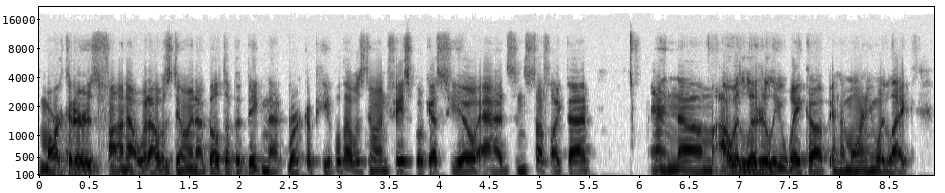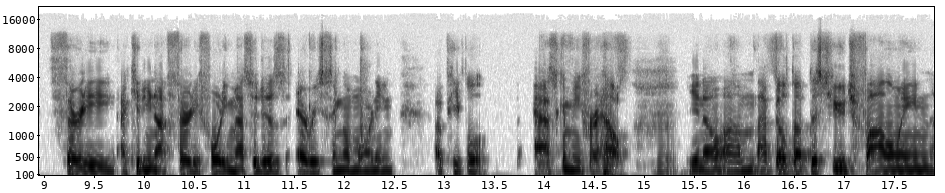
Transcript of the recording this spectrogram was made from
Marketers found out what I was doing. I built up a big network of people that was doing Facebook SEO ads and stuff like that. And um, I would literally wake up in the morning with like 30, I kid you not, 30, 40 messages every single morning of people asking me for help. Hmm. You know, um, I built up this huge following.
